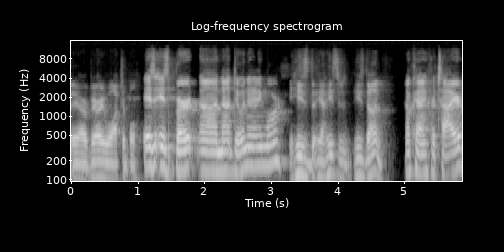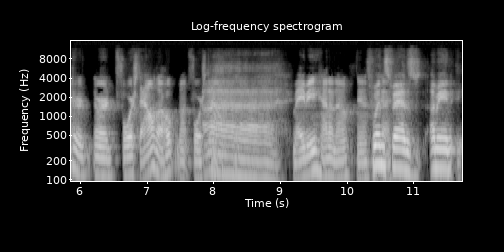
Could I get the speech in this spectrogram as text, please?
They are very watchable. Is is Bert uh, not doing it anymore? He's yeah, he's he's done. Okay, retired or or forced out? I hope not forced out. Ah. Maybe I don't know. Yeah, Twins okay. fans, I mean,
